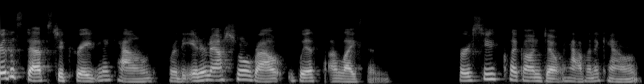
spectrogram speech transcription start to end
are the steps to create an account for the international route with a license. First, you click on Don't Have an Account.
